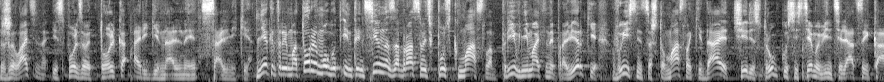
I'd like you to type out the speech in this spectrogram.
Желательно использовать только оригинальные сальники. Некоторые моторы могут интенсивно забрасывать впуск маслом. При внимательной проверке выяснится, что масло кидает через трубку системы вентиляции кар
